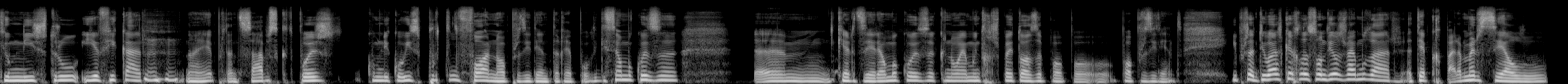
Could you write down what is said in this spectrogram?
que o ministro ia ficar, uhum. não é? Portanto, sabe-se que depois comunicou isso por telefone ao Presidente da República. Isso é uma coisa um, quer dizer, é uma coisa que não é muito respeitosa para o, para, para o, Presidente. E, portanto, eu acho que a relação deles vai mudar. Até porque, repara, Marcelo,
